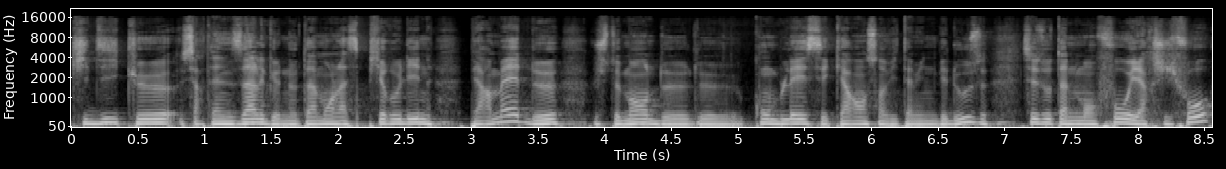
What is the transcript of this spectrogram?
qui dit que certaines algues, notamment la spiruline, permettent de justement de, combler ces carences en vitamine B12. C'est totalement faux et archi faux.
